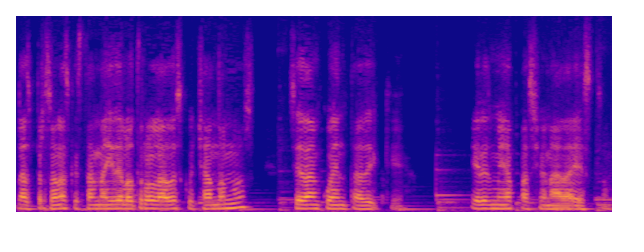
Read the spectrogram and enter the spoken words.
las personas que están ahí del otro lado escuchándonos se dan cuenta de que eres muy apasionada a esto.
